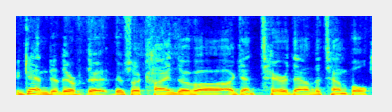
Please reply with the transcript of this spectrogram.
Again, there, there, there's a kind of uh, again tear down the temple.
